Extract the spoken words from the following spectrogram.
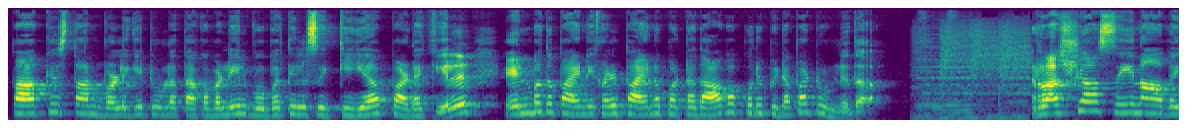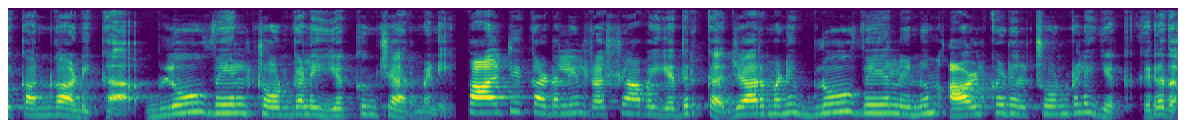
பாகிஸ்தான் வெளியிட்டுள்ள தகவலில் விபத்தில் சிக்கிய படகில் எண்பது பயணிகள் பயணப்பட்டதாக குறிப்பிடப்பட்டுள்ளது. ரஷ்யா சீனாவை கண்காணிக்க ப்ளூ வேல் ட்ரோன்களை இயக்கும் ஜெர்மனி. பால்டிக் கடலில் ரஷ்யாவை எதிர்க்க ஜெர்மனி ப்ளூ வேல் எனும் ஆழ்கடல் ட்ரோன்களை இயக்குகிறது.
